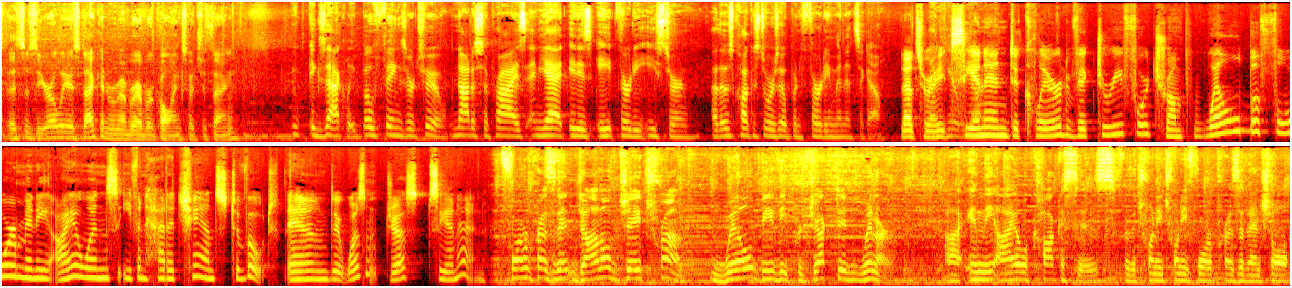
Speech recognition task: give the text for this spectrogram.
this is the earliest I can remember ever calling such a thing. Exactly. Both things are true. Not a surprise. And yet it is 8.30 Eastern. Uh, those caucus doors opened 30 minutes ago. That's right. CNN declared victory for Trump well before many Iowans even had a chance to vote. And it wasn't just CNN. Former President Donald J. Trump will be the projected winner uh, in the Iowa caucuses for the 2024 presidential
